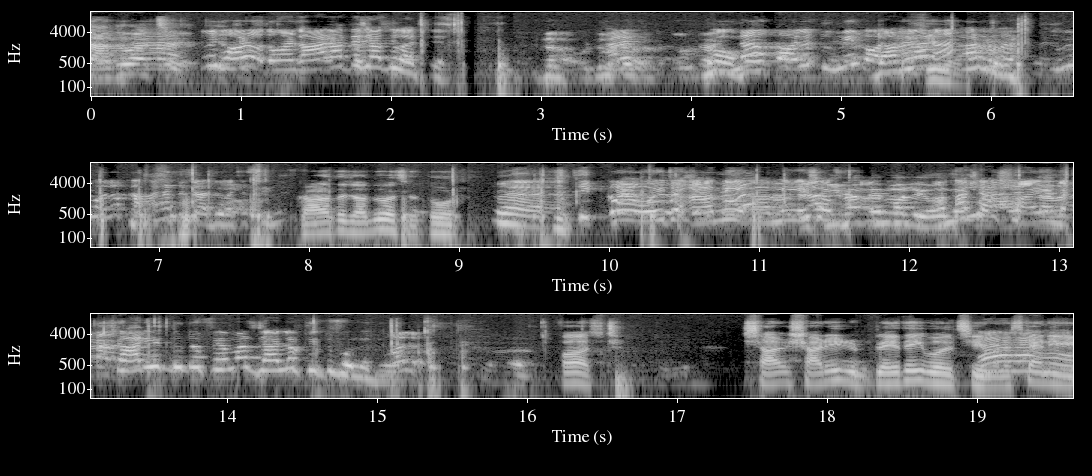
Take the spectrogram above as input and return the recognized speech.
জাদু আছে। তুমি ধরো তোমার হাতে জাদু আছে। কারাতে জাদু আছে? তোর। হ্যাঁ। ঠিক না ওই যে আমি আমি এসব শাড়ির দুটো ফেমাস ডায়লগ বলে ফার্স্ট শাড়ির বলছি হ্যাঁ, মানে হ্যাঁ, স্ক্যানিং।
